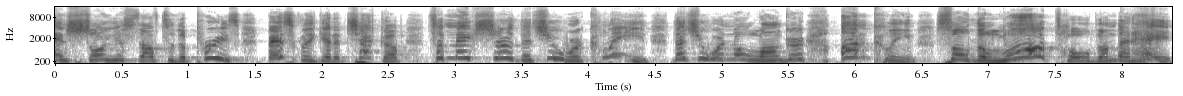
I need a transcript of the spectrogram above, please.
and show yourself to the priest, basically get a checkup to make sure that you were clean, that you were no longer unclean. So the law told them that, hey,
